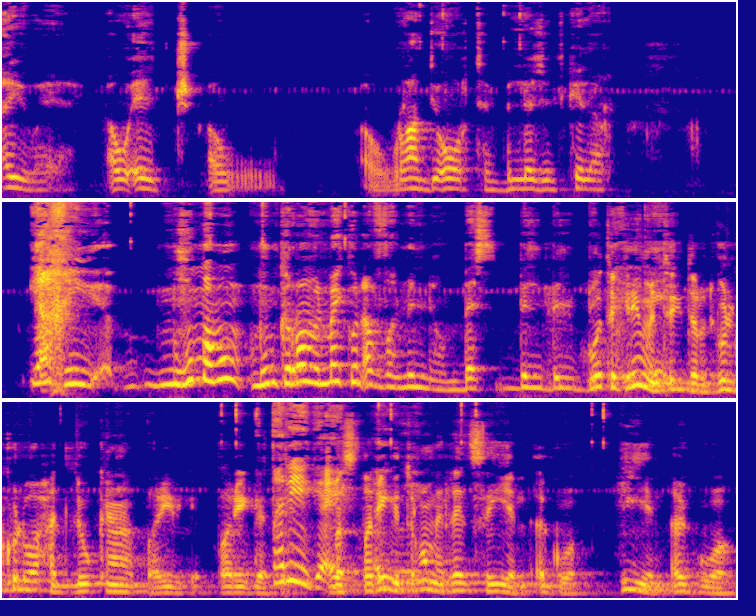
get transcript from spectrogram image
أيوة يعني أو إيج أو أو راندي أورتن بال legend killer. يا أخي هم ممكن رومان ما يكون أفضل منهم بس بال بال هو تقريبا تقدر تقول كل واحد له كانت طريقة طريقة. طريقة، بس أيوة، طريقة أيوة. رومان رينز هي الأقوى. هي الأقوى.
